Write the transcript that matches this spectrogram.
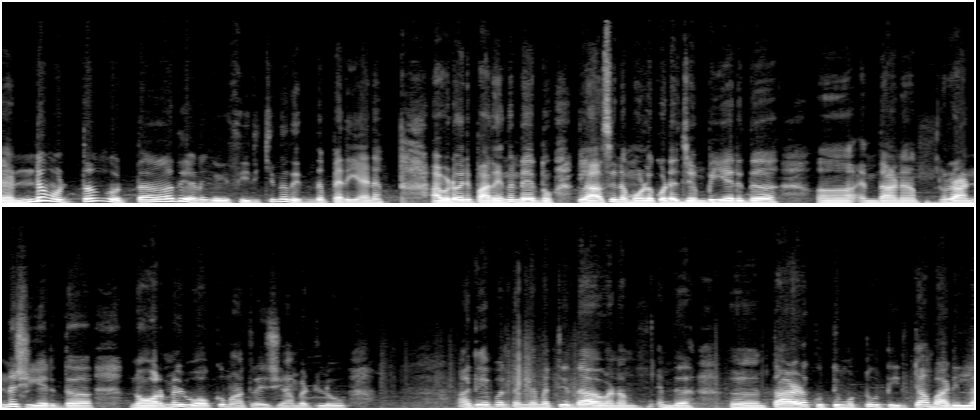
രണ്ട് മുട്ടും കുത്താതെയാണ് ഗൈസ് ഇരിക്കുന്നത്. എന്ത് പറയാനാ? അവിടെ ഒരു പറയുന്നുണ്ടായിരുന്നു ഗ്ലാസിന്റെ മുകളിൽ കൂടെ ജമ്പ് ചെയ്യരുത് എന്താണ് റണ്ണ് ചെയ്യരുത് നോർമൽ വോക്ക് മാത്രമേ ചെയ്യാൻ പറ്റുള്ളൂ. അതേപോലെ തന്നെ മറ്റേതാവണം എന്ത് താഴെ കുത്തി മുട്ട് കുത്തി ഇരിക്കാൻ പാടില്ല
